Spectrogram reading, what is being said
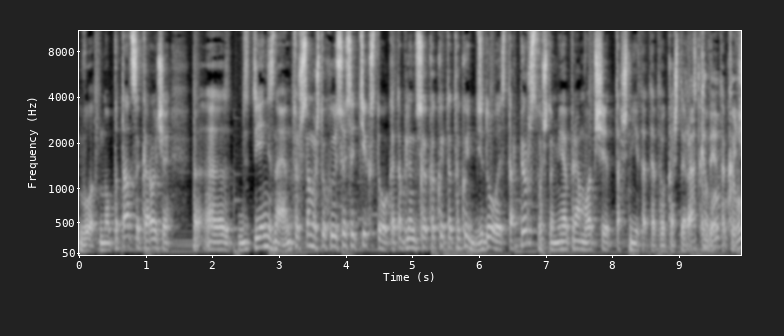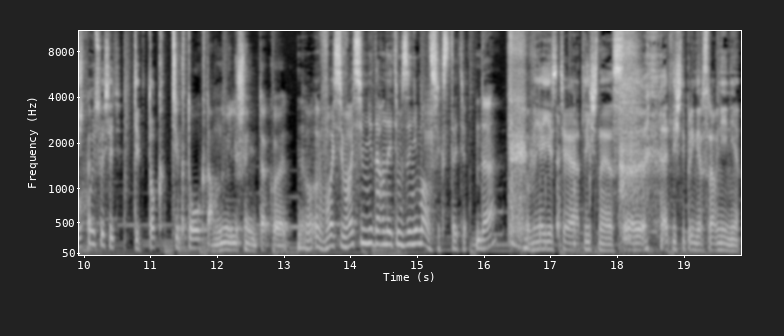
вот, но пытаться, короче, э, э, я не знаю, ну то же самое, что хуесосить тиксток, это, блин, все какое-то такое дедовое старперство, что меня прям вообще тошнит от этого каждый раз, От когда кого, я такое кого читаю. хуесосить? ТикТок? Тикток там, ну или что-нибудь такое. Восемь недавно этим занимался, кстати. Да? У меня есть э, отличное э, отличный пример сравнения.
